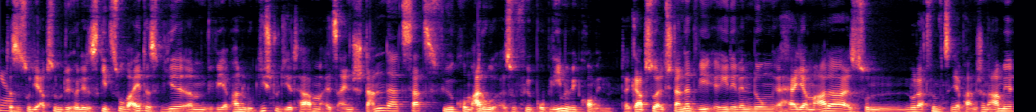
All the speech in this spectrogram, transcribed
ja. Das ist so die absolute Hölle. Das geht so weit, dass wir, ähm, wie wir Japanologie studiert haben, als einen Standardsatz für Komaru, also für Probleme bekommen. Da gab es so als Standardredewendung Herr Yamada, also so ein 0815 japanischer Name,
